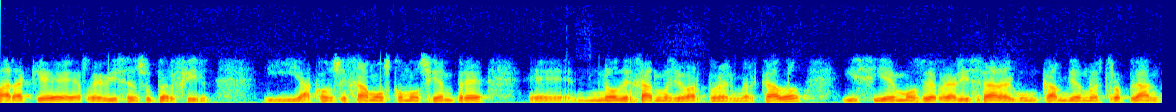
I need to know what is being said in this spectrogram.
para que revisen su perfil y aconsejamos, como siempre, no dejarnos llevar por el mercado y si hemos de realizar algún cambio en nuestro plan,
